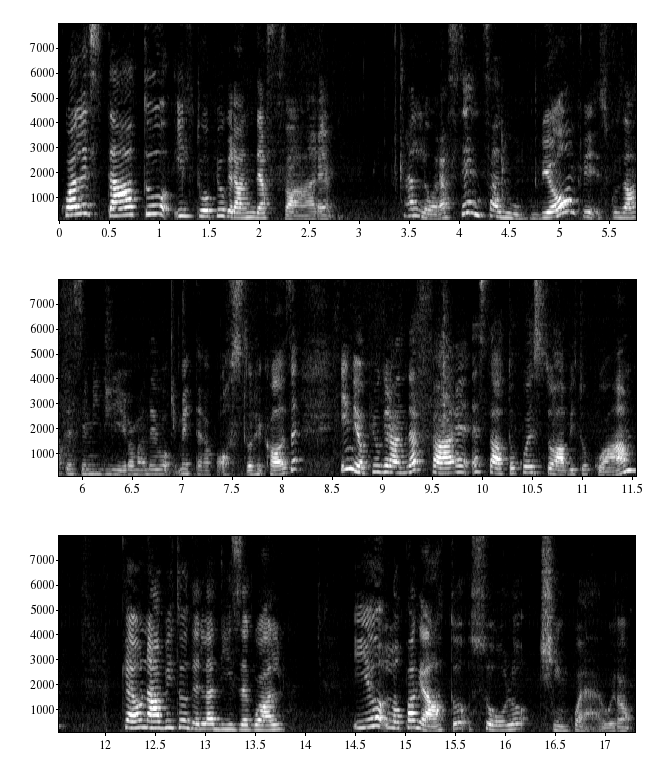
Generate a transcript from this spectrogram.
Qual è stato il tuo più grande affare allora, senza dubbio, scusate se mi giro ma devo mettere a posto le cose, il mio più grande affare è stato questo abito qua, che è un abito della Disegual. Io l'ho pagato solo 5 euro,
